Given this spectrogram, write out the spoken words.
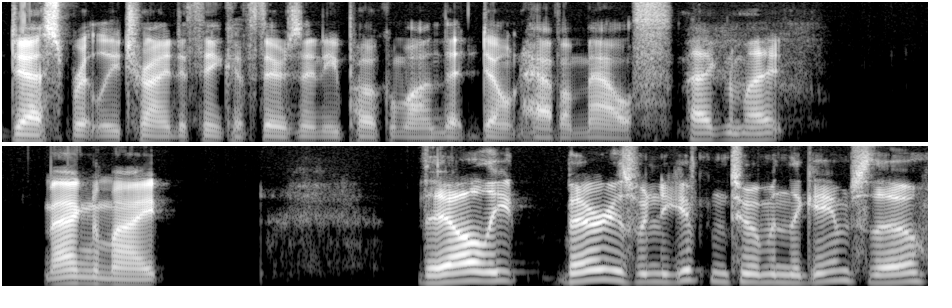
desperately trying to think if there's any Pokemon that don't have a mouth. Magnemite. Magnemite, They all eat berries when you give them to them in the games, though,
